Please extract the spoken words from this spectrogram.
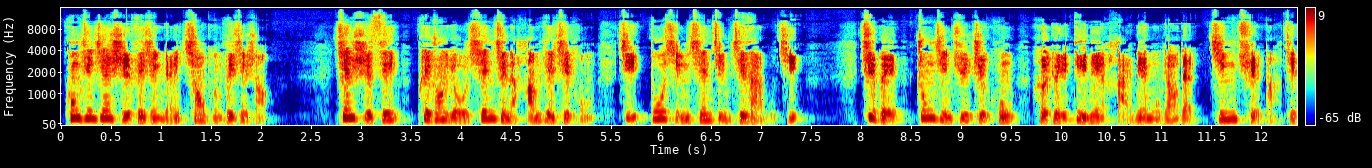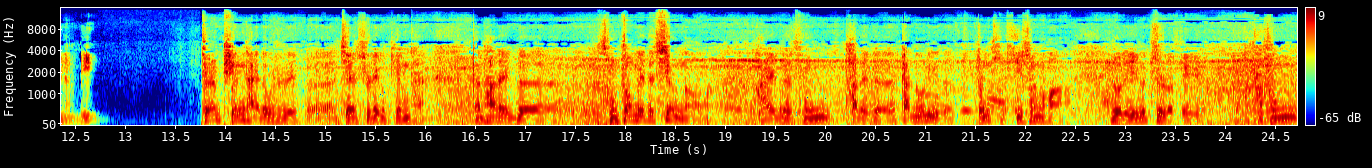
空军歼十飞行员肖鹏飞介绍，歼十 C 配装有先进的航电系统及多型先进机载武器，具备中近距制空和对地面、海面目标的精确打击能力。虽然平台都是这个歼十这个平台，但它这个从装备的性能。还有一个从它这个战斗力的整体提升的话，有了一个质的飞跃。它从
